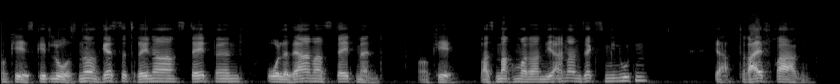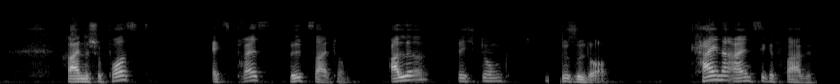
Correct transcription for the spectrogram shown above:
Okay, es geht los. Ne? Gästetrainer, Statement, Ole Werner, Statement. Okay, was machen wir dann die anderen sechs Minuten? Ja, drei Fragen. Rheinische Post, Express, Bildzeitung. Alle Richtung Düsseldorf. Keine einzige Frage,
